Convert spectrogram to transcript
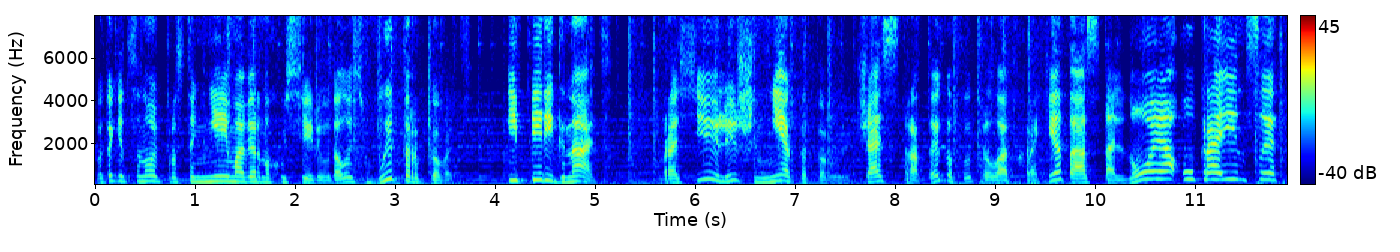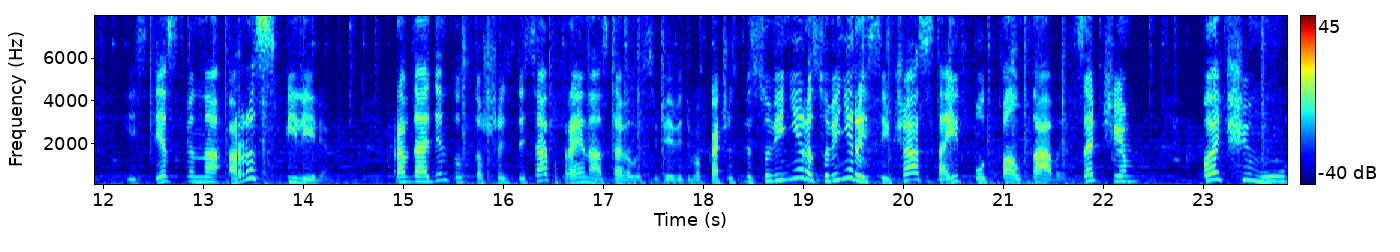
В итоге ценой просто неимоверных усилий удалось выторговать и перегнать в Россию лишь некоторую часть стратегов и крылатых ракет, а остальное украинцы, естественно, распилили. Правда, один Ту-160 Украина оставила себе, видимо, в качестве сувенира. Сувенир и сейчас стоит под Полтавой. Зачем? Почему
